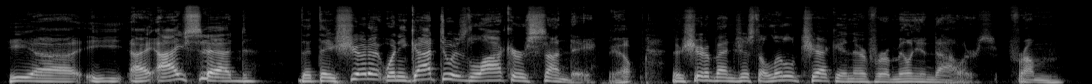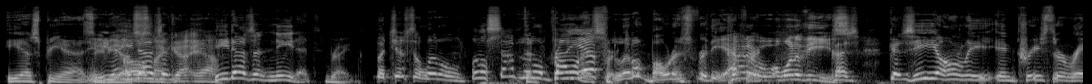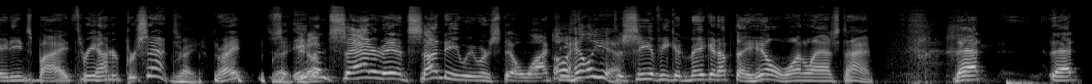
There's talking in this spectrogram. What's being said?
he uh, he I, I said that they should have when he got to his locker Sunday. Yep. There should have been just a little check in there for a million dollars from ESPN. He, he Oh, doesn't. God, yeah. He doesn't need it, Right. but just a little, Little something little for the bonus, effort. little bonus for the Kind effort. of one of these. Because he only increased their ratings by 300%. Right. Right? So Right. Even Yep. Saturday and Sunday, we were still watching. Oh, hell yes. To see if he could make it up the hill one last time. That, that,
